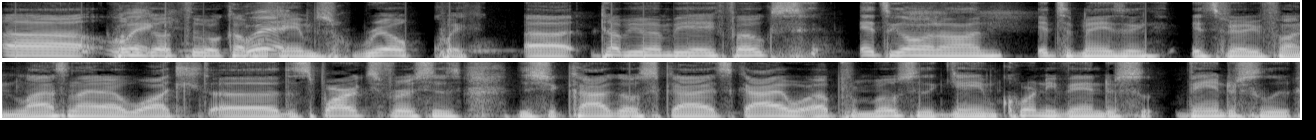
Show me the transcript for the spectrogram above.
Uh, let me go through a couple Quick. games real quick. Uh, WNBA folks, it's going on. It's amazing. It's very fun. Last night I watched uh, the Sparks versus the Chicago Sky. Sky were up for most of the game. Courtney Vanders- Vandersloot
